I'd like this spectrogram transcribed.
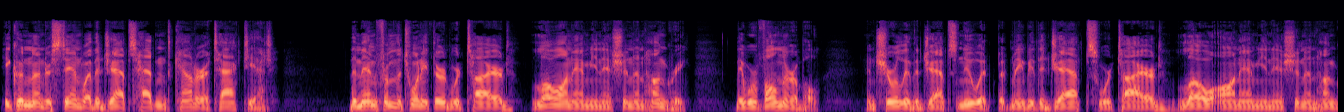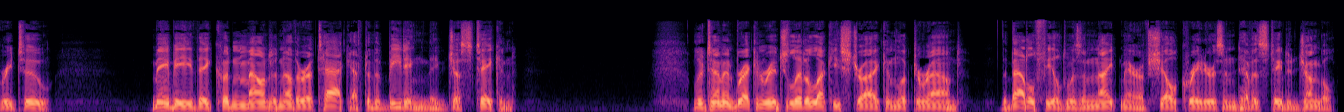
He couldn't understand why the Japs hadn't counterattacked yet. The men from the 23rd were tired, low on ammunition, and hungry. They were vulnerable, and surely the Japs knew it, but maybe the Japs were tired, low on ammunition, and hungry too. Maybe they couldn't mount another attack after the beating they'd just taken. Lieutenant Breckinridge lit a lucky strike and looked around. The battlefield was a nightmare of shell craters and devastated jungle.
